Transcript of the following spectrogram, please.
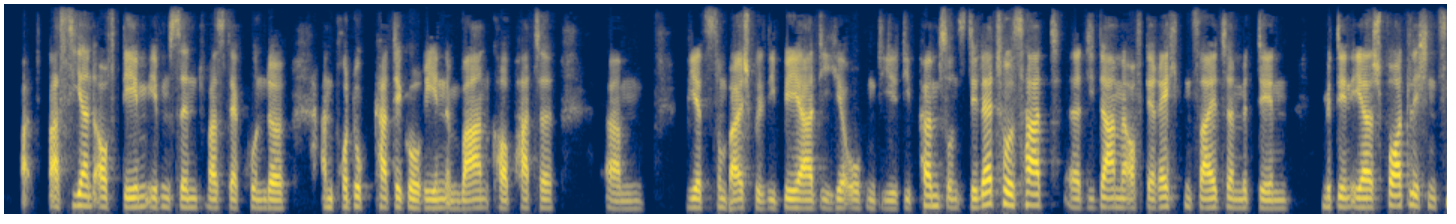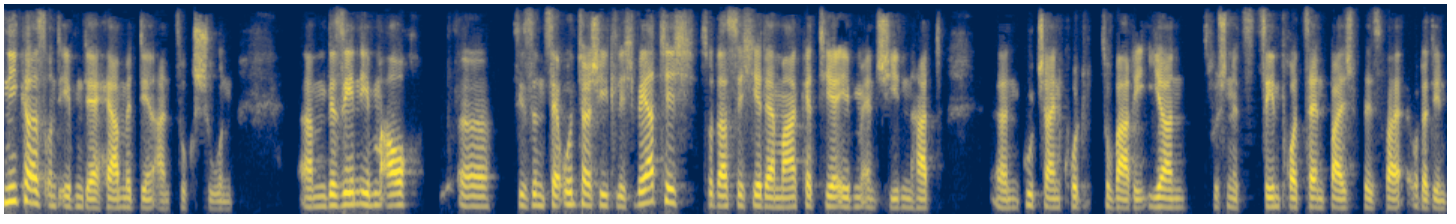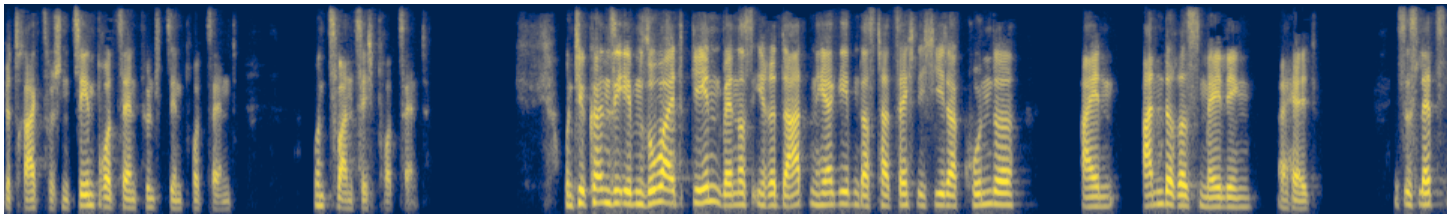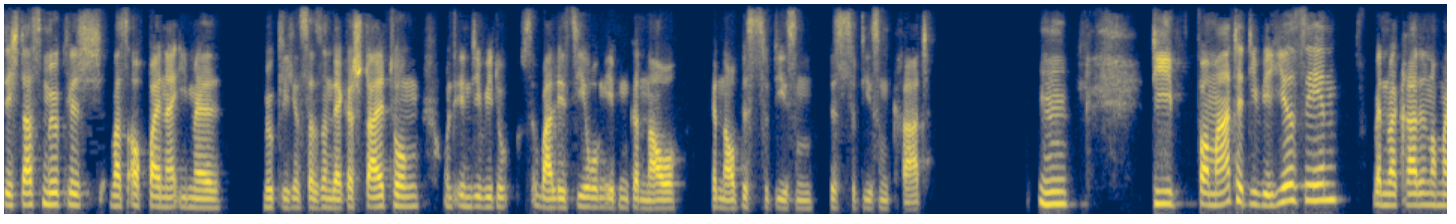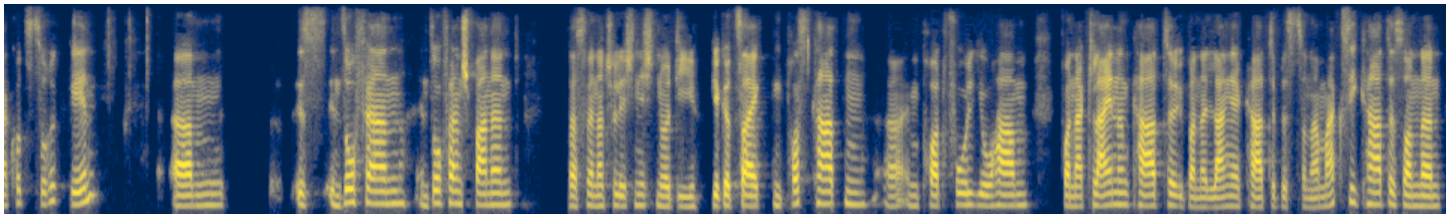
basierend auf dem eben sind, was der Kunde an Produktkategorien im Warenkorb hatte. Ähm, wie jetzt zum Beispiel die Bea, die hier oben die, die Pumps und Stilettos hat, äh, die Dame auf der rechten Seite mit den, mit den eher sportlichen Sneakers und eben der Herr mit den Anzugsschuhen. Ähm, wir sehen eben auch, äh, sie sind sehr unterschiedlich wertig, so dass sich hier der Marketeer eben entschieden hat, einen Gutscheincode zu variieren zwischen jetzt 10 Prozent beispielsweise oder den Betrag zwischen 10 Prozent, 15 Prozent und 20 Prozent. Und hier können Sie eben so weit gehen, wenn das Ihre Daten hergeben, dass tatsächlich jeder Kunde ein anderes Mailing erhält. Es ist letztlich das möglich, was auch bei einer E-Mail möglich ist, also in der Gestaltung und Individualisierung eben genau, genau bis zu diesem, bis zu diesem Grad. Hm. Die Formate, die wir hier sehen, wenn wir gerade noch mal kurz zurückgehen, ähm, ist insofern, insofern spannend, dass wir natürlich nicht nur die hier gezeigten Postkarten äh, im Portfolio haben, von einer kleinen Karte über eine lange Karte bis zu einer Maxi-Karte, sondern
